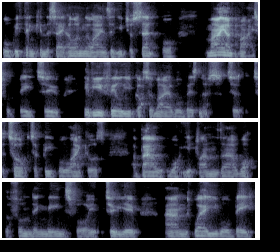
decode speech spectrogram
will be thinking the same along the lines that you just said. But my advice would be to if you feel you've got a viable business to, to talk to people like us about what your plans are, what the funding means for you, to you, and where you will be,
